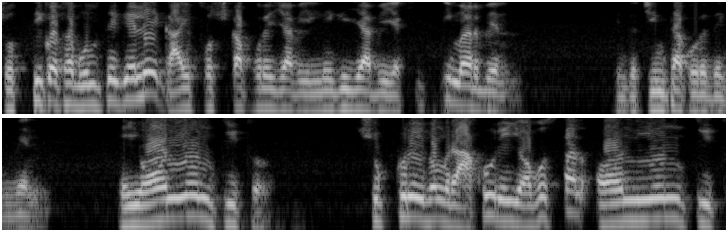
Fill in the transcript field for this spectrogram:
সত্যি কথা বলতে গেলে গায়ে ফসকা পড়ে যাবে, লেগে যাবে কিস্তি মারবেন। কিন্তু চিন্তা করে দেখবেন, এই অনিয়ন্ত্রিত, শুক্র এবং রাহুর এই অবস্থান অনিয়ন্ত্রিত।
